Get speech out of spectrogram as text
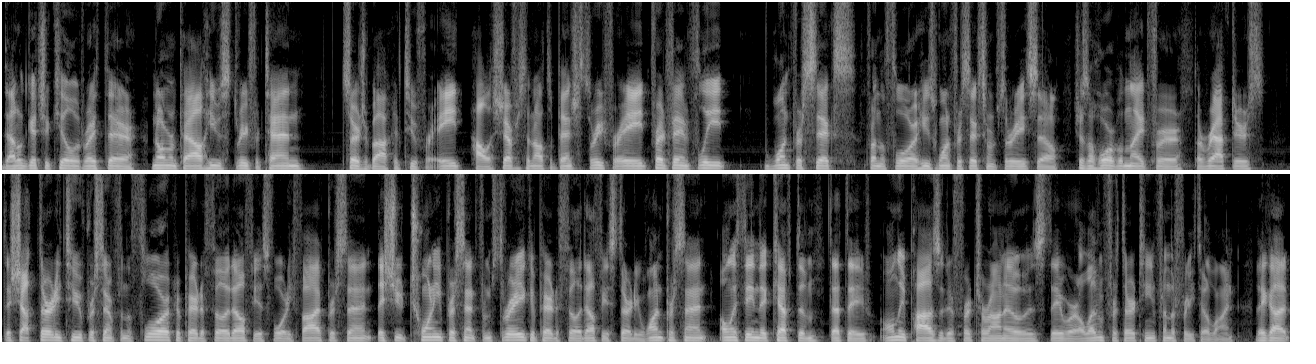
that'll get you killed right there. Norman Powell, he was 3 for 10. Serge Ibaka, 2 for 8. Hollis Jefferson off the bench, 3 for 8. Fred VanVleet, one for six from the floor. He's one for six from three. So just a horrible night for the Raptors. They shot 32% from the floor compared to Philadelphia's 45%. They shoot 20% from three compared to Philadelphia's 31%. Only thing that kept them, that they only positive for Toronto is they were 11 for 13 from the free throw line. They got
